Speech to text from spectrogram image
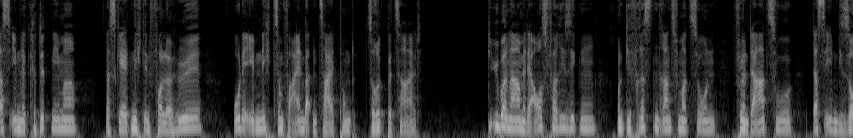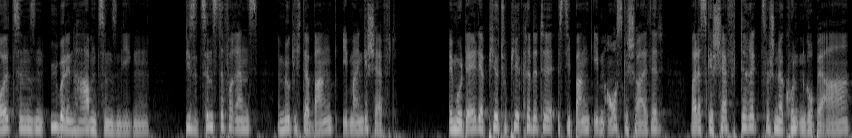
dass eben der Kreditnehmer das Geld nicht in voller Höhe oder eben nicht zum vereinbarten Zeitpunkt zurückbezahlt. Die Übernahme der Ausfallrisiken und die Fristentransformation führen dazu, dass eben die Sollzinsen über den Habenzinsen liegen. Diese Zinsdifferenz ermöglicht der Bank eben ein Geschäft. Im Modell der Peer-to-Peer-Kredite ist die Bank eben ausgeschaltet, weil das Geschäft direkt zwischen der Kundengruppe A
